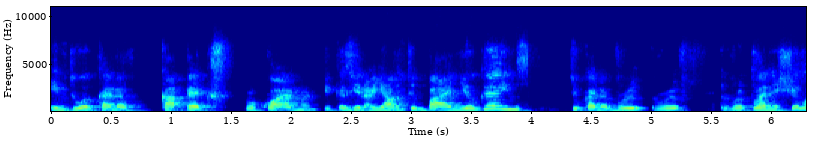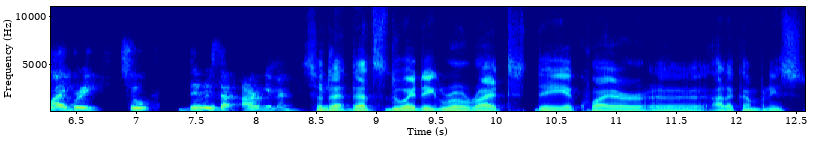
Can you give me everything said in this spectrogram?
into a kind of capex requirement because you know you have to buy new games to kind of re, re, replenish your library. So there is that argument. So that that's the way they grow, right? They acquire uh, other companies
